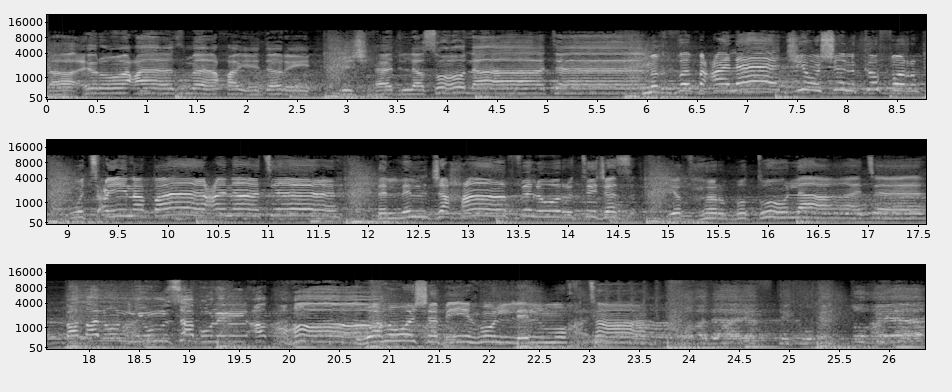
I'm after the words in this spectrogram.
ثائر وعزمه حيدري يشهد لصلاته مغضب على جيوش الكفر وتعين طاعناته. ذل الجحافل وارتجز يظهر بطولاته. بطل ينسب للأطهار. وهو شبيه للمختار. وغدا يفتك بالطغيان.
